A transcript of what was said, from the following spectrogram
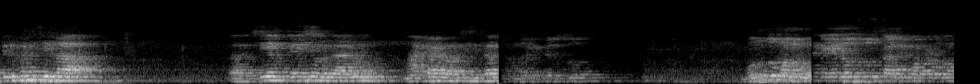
తిరుపతి జిల్లా సీఎం కేశవులు గారు మాట్లాడవలసిందిగా ముందు మనం ఏదో చూస్తానికి కొట్టడమో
